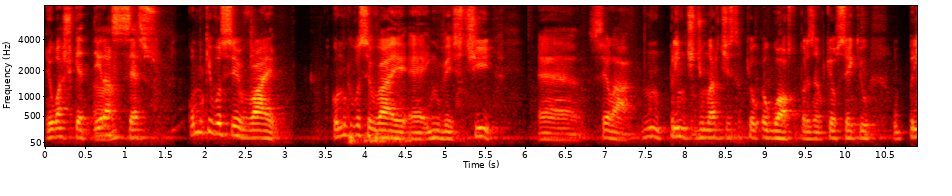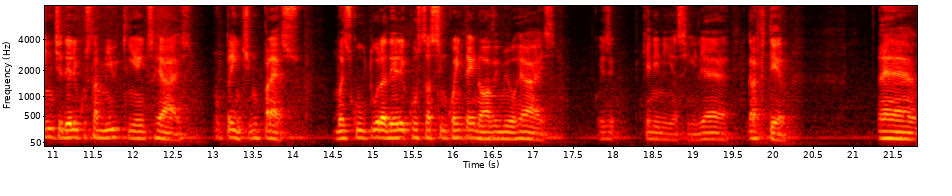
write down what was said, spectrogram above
Eu acho que é ter ah. acesso. Como que você vai. Como que você vai é, investir é, sei lá, num print de um artista que eu, eu gosto, por exemplo, que eu sei que o, o print dele custa 1.500 reais. Um print impresso. Uma escultura dele custa 59 mil reais. Coisa pequenininha assim. Ele é grafiteiro. É,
